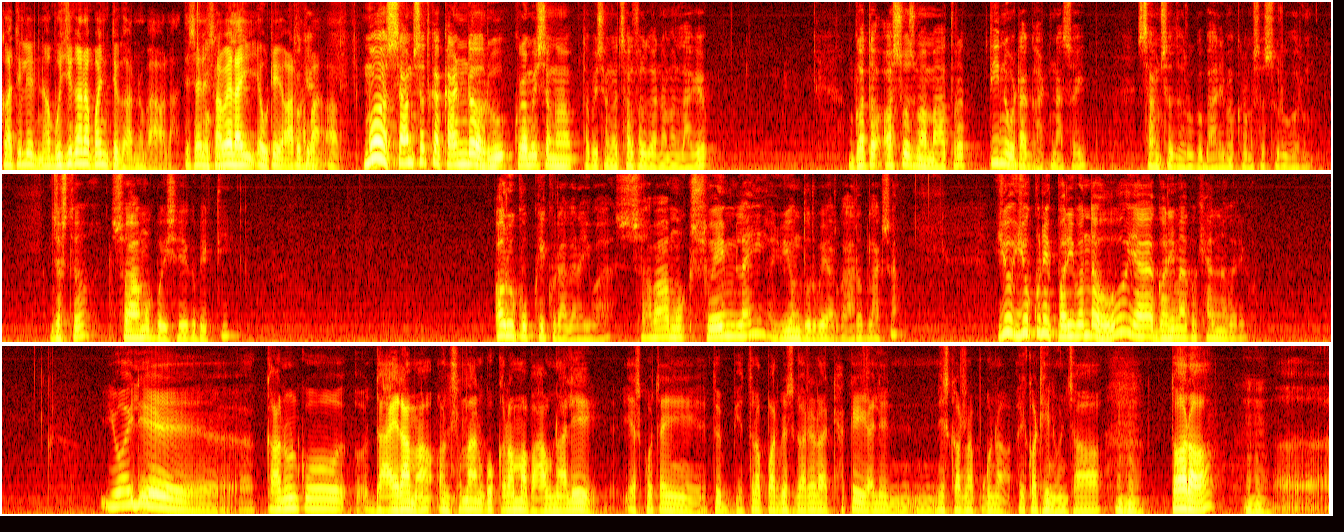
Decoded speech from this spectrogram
कतिले नबुझिकन पनि त्यो गर्नुभयो होला। त्यसैले सबैलाई एउटै अर्थमा म सांसदका काण्डहरू क्रमैसँग तपाईँसँग छलफल गर्न मन लाग्यो। गत असोजमा मात्र तिनवटा घटनासहित सांसदहरूको बारेमा क्रमशः सुरु गरौँ। जस्तो सभामुख भइसकेको व्यक्ति अरूको के कुरा गराइ भयो सभामुख स्वयंलाई यौन दुर्व्यवहारको आरोप लाग्छ। यो यो कुनै परिबन्ध हो या गरिमाको ख्याल नगरेको? यो अहिले कानुनको दायरामा अनुसन्धानको क्रममा भए हुनाले यसको चाहिँ त्यो भित्र प्रवेश गरेर ठ्याक्कै अहिले निष्कर्षमा पुग्न कठिन हुन्छ। तर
